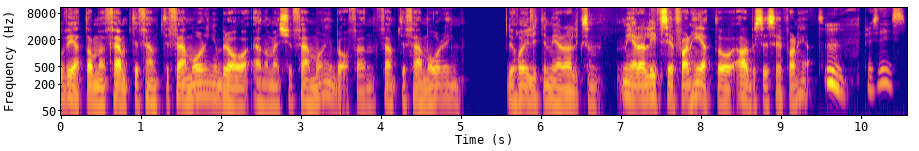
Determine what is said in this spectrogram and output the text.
och veta om en 50-55-åring är bra än om en 25-åring är bra. För en 55-åring, du har ju lite mera, liksom, mera livserfarenhet och arbetslivserfarenhet. Mm, precis.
